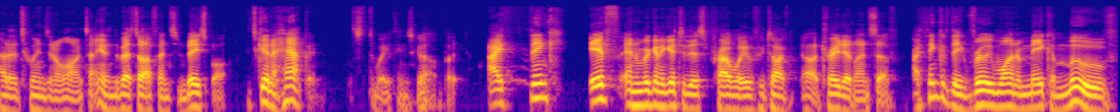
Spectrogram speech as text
out of the Twins in a long time, and the best offense in baseball. It's going to happen. It's the way things go. But I think if, and we're going to get to this probably if we talk uh, trade deadline stuff. I think if they really want to make a move,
